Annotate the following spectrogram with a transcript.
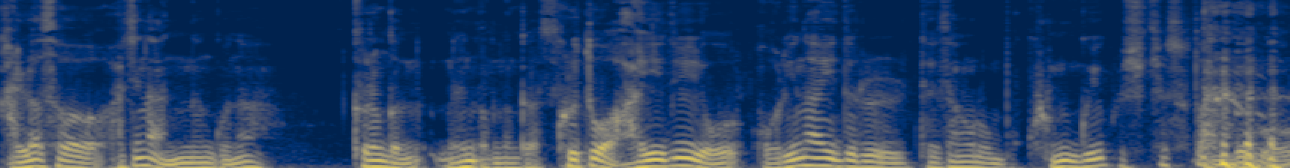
갈라서 하지는 않는구나. 그런 거는 없는 것 같습니다. 그리고 또 아이들이 어, 어린 아이들을 대상으로 뭐 그런 거 시켜서도 안 되고.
